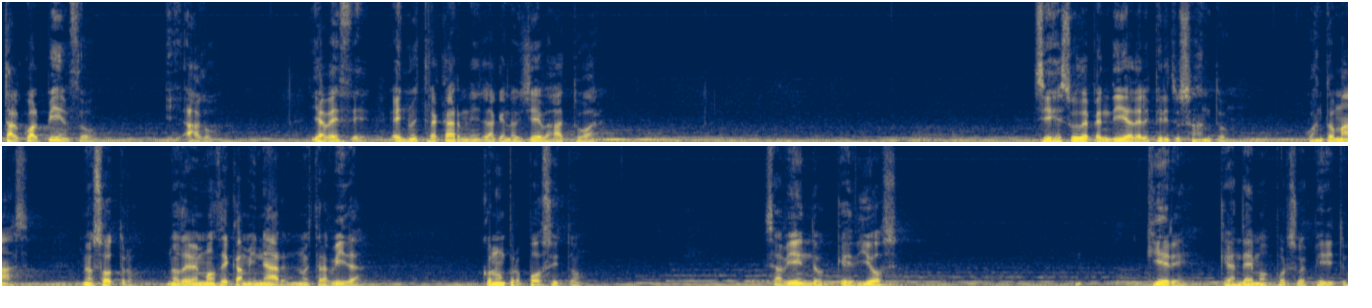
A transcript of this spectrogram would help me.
tal cual pienso y hago. Y a veces es nuestra carne la que nos lleva a actuar. Si Jesús dependía del Espíritu Santo, ¿cuánto más nosotros no debemos de caminar nuestra vida con un propósito, sabiendo que Dios quiere que andemos por su Espíritu.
